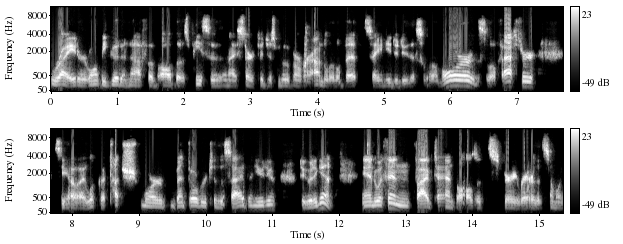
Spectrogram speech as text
right or it won't be good enough of all those pieces. And I start to just move them around a little bit, say, you need to do this a little more, this a little faster. See how I look a touch more bent over to the side than you do? Do it again. And within five, ten balls, it's very rare that someone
